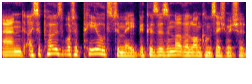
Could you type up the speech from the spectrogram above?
and I suppose what appealed to me, because there's another long conversation which I,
